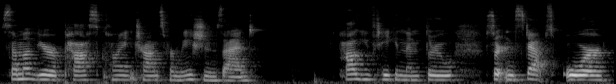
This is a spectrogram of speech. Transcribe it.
some of your past client transformations and how you've taken them through certain steps or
